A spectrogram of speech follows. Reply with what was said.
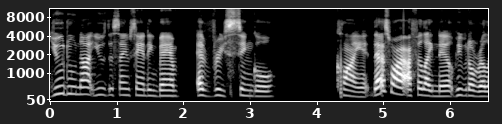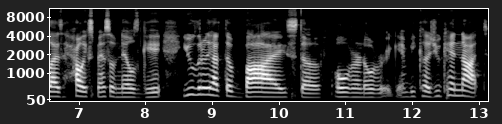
you do not use the same sanding band every single client. That's why I feel like nail people don't realize how expensive nails get. You literally have to buy stuff over and over again because you cannot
